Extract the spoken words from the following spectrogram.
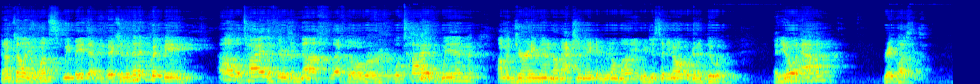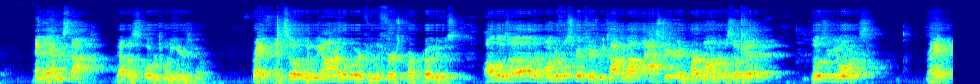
And I'm telling you, once we made that conviction, and then it quit being, oh, we'll tithe if there's enough left over. We'll tithe when I'm a journeyman and I'm actually making real money. We just said, you know what, we're going to do it. And you know what happened? Great blessings. And they haven't stopped. That was over 20 years ago. Right? And so when we honor the Lord from the first of our produce, all those other wonderful scriptures we talked about last year in part one that was so good, those are yours. Right?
